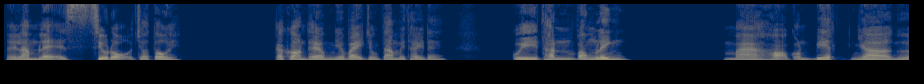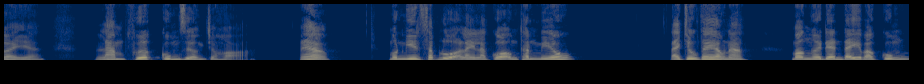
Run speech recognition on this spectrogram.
rồi làm lễ siêu độ cho tôi. Các con thấy không? Như vậy chúng ta mới thấy đấy. Quỷ thần vong linh mà họ còn biết nhờ người á, làm phước cúng dường cho họ. Thấy không? Một nghìn sấp lụa này là của ông thần miếu. Đại chúng thấy không nào? Mọi người đến đấy bảo cúng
